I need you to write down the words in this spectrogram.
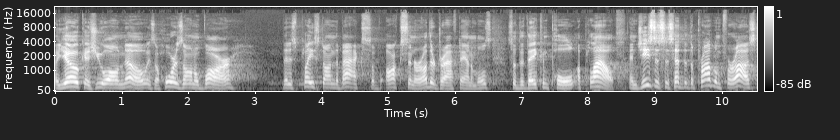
A yoke, as you all know, is a horizontal bar that is placed on the backs of oxen or other draft animals so that they can pull a plow. And Jesus has said that the problem for us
